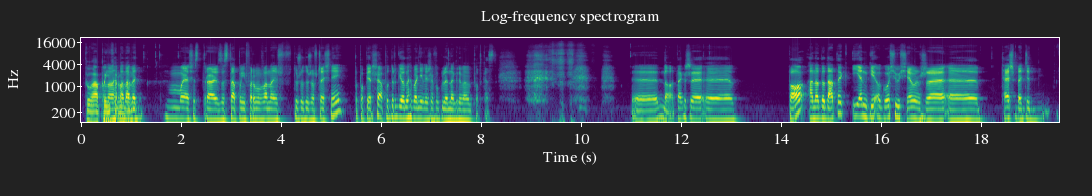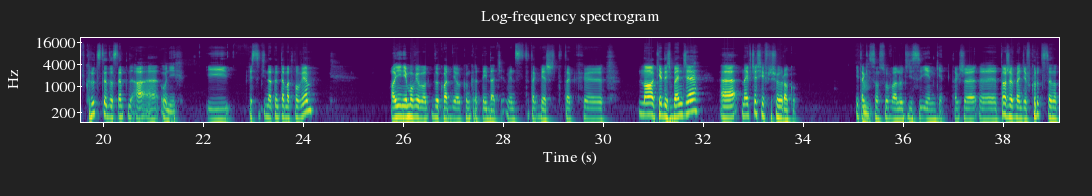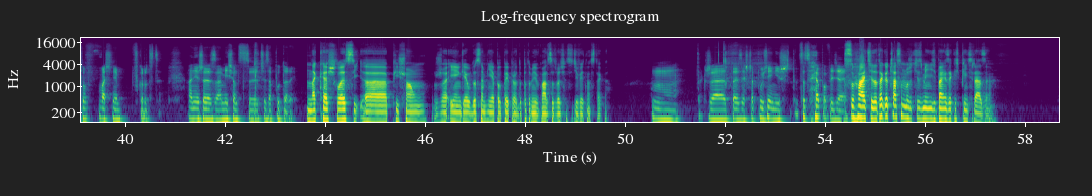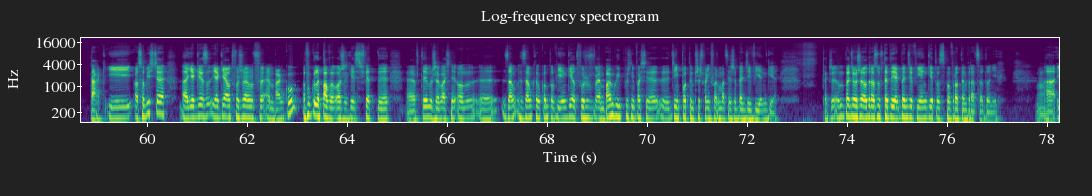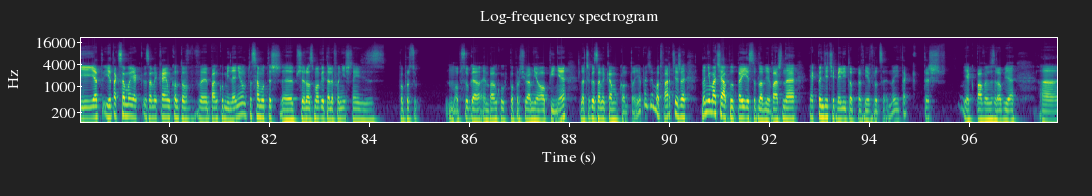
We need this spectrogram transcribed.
była poinformowana? Ona chyba nawet moja siostra została poinformowana już dużo, dużo wcześniej. To po pierwsze, a po drugie ona chyba nie wie, że w ogóle nagrywamy podcast. E, no, także to, e, a na dodatek ING ogłosił się, że e, też będzie wkrótce dostępny u nich. I wiesz co ci na ten temat powiem? Oni nie mówią o, dokładnie o konkretnej dacie, więc to tak wiesz, to tak no kiedyś będzie, najwcześniej w przyszłym roku. I takie hmm. są słowa ludzi z ING. Także to, że będzie wkrótce, no to właśnie wkrótce a nie, że za miesiąc y, czy za półtorej. Na Cashless e, piszą, że ING udostępni Apple Pay prawdopodobnie w marcu 2019. Hmm, także to jest jeszcze później niż to, co ja powiedziałem. Słuchajcie, do tego czasu możecie zmienić bank z jakieś 5 razy. Tak, i osobiście, e, jak ja, jak ja otworzyłem w mBanku, a w ogóle Paweł Orzech jest świetny e, w tym, że właśnie on e, zamknął konto w ING, otworzył w mBanku i później właśnie dzień po tym przyszła informacja, że będzie w ING. Także on powiedział, że od razu wtedy, jak będzie w ING, to z powrotem wraca do nich. A, I ja, ja tak samo jak zamykałem konto w banku Millennium, to samo też przy rozmowie telefonicznej z po prostu obsługa mBanku poprosiła mnie o opinię, dlaczego zamykam konto. Ja powiedziałem otwarcie, że no nie macie Apple Pay, jest to dla mnie ważne, jak będziecie mieli, to pewnie wrócę. No i tak też jak Paweł zrobię,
